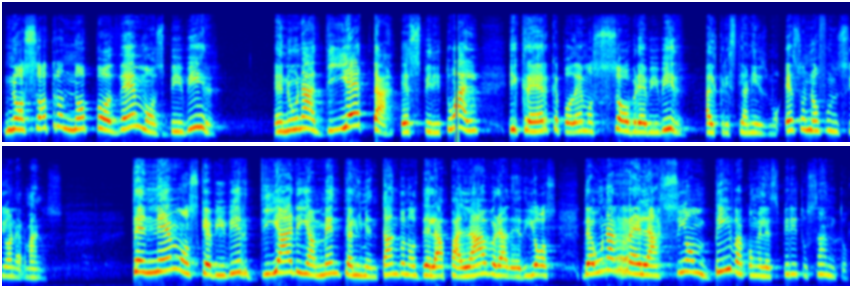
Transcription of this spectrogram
Nosotros no podemos vivir en una dieta espiritual y creer que podemos sobrevivir al cristianismo. Eso no funciona, hermanos. Tenemos que vivir diariamente alimentándonos de la palabra de Dios, de una relación viva con el Espíritu Santo.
